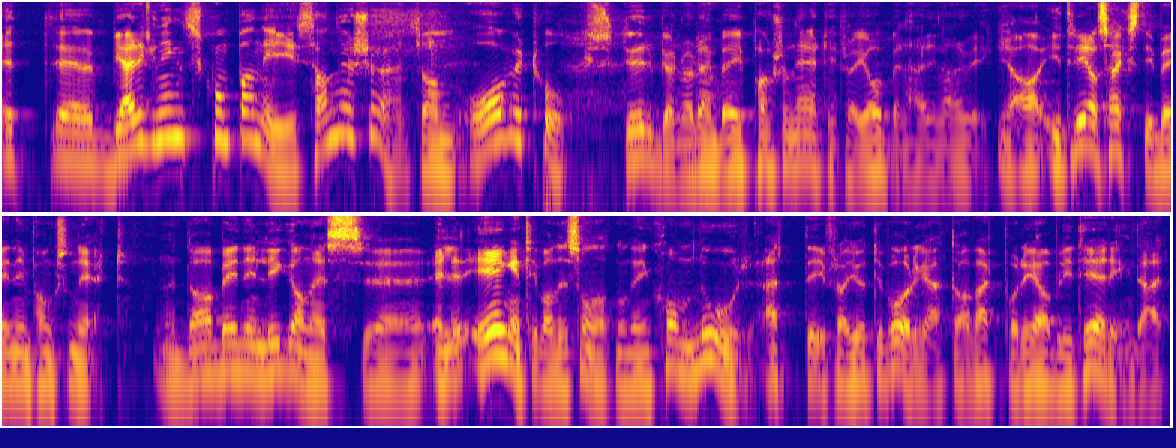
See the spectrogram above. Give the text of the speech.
et eh, bjergningskompani i Sandnessjøen som overtok Styrbjørn når den ble pensjonert fra jobben her i Narvik. Ja, i 63 ble den pensjonert. Da ble den liggende eh, Eller egentlig var det sånn at når den kom nord etter, fra Göteborg etter å ha vært på rehabilitering der,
